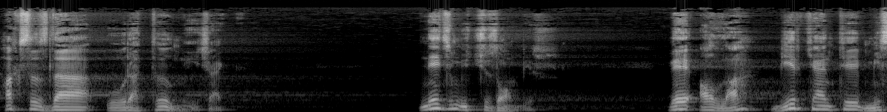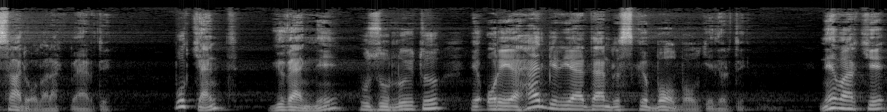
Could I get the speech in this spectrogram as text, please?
haksızlığa uğratılmayacak. Necm 311 Ve Allah bir kenti misal olarak verdi. Bu kent güvenli, huzurluydu ve oraya her bir yerden rızkı bol bol gelirdi. Ne var ki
